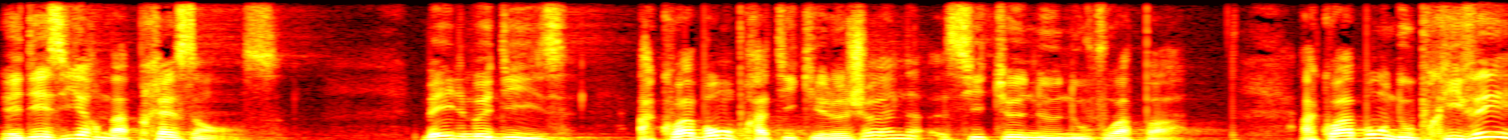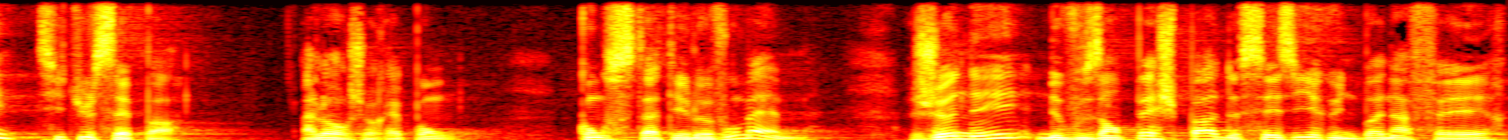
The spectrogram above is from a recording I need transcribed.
et désirent ma présence. Mais ils me disent, à quoi bon pratiquer le jeûne si tu ne nous vois pas? À quoi bon nous priver si tu ne le sais pas? Alors je réponds, constatez-le vous-même. Jeûner ne vous empêche pas de saisir une bonne affaire,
